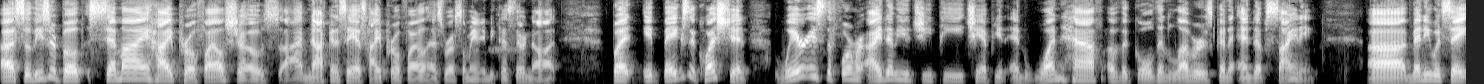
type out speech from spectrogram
Uh, so these are both semi-high profile shows. I'm not going to say as high profile as WrestleMania because they're not. But it begs the question: Where is the former IWGP champion and one half of the Golden Lovers going to end up signing? Uh, many would say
